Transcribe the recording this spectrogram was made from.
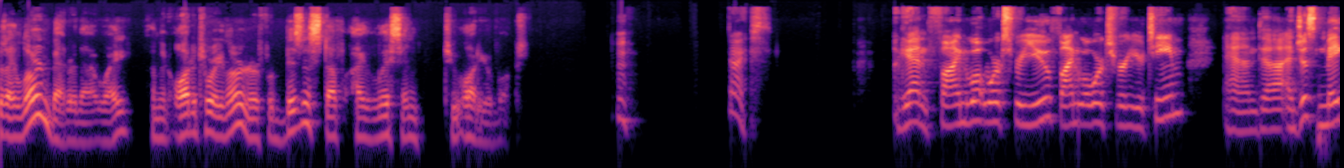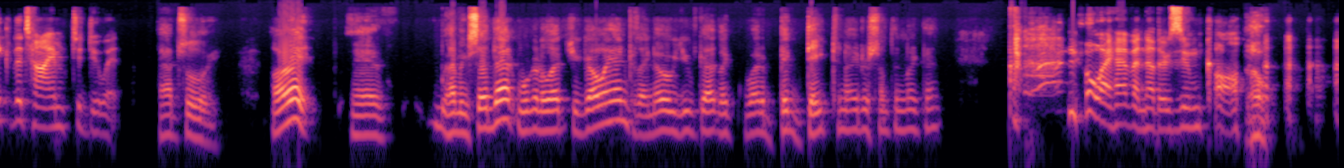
because I learn better that way. I'm an auditory learner. For business stuff, I listen to audiobooks. Nice. Again, find what works for you, find what works for your team, and uh, and just make the time to do it. Absolutely. All right. And having said that, we're going to let you go, Anne, because I know you've got like what a big date tonight or something like that. no, I have another Zoom call. oh.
